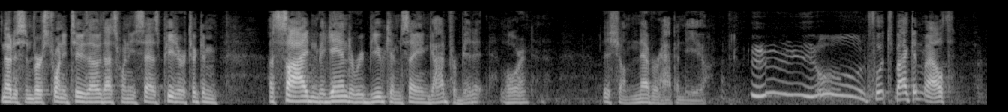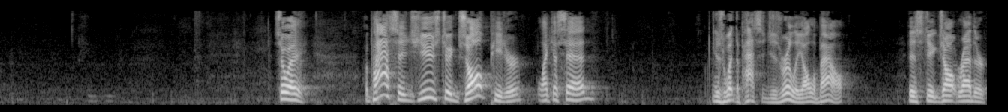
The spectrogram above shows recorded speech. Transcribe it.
Notice in verse 22, though, that's when he says, Peter took him aside and began to rebuke him, saying, God forbid it, Lord. This shall never happen to you. Foot's back in mouth. So, a, a passage used to exalt Peter, like I said, is what the passage is really all about. Is to exalt rather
